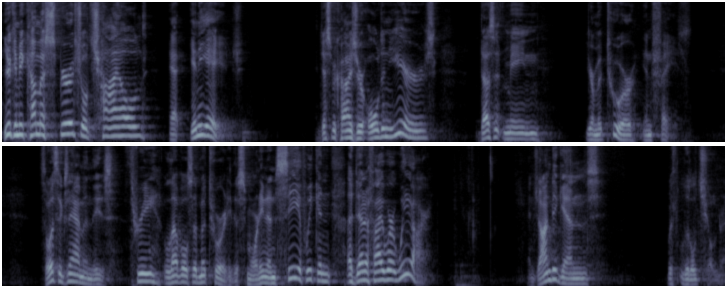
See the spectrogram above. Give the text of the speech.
You can become a spiritual child at any age. Just because you're old in years doesn't mean you're mature in faith. So let's examine these three levels of maturity this morning and see if we can identify where we are and John begins with little children.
